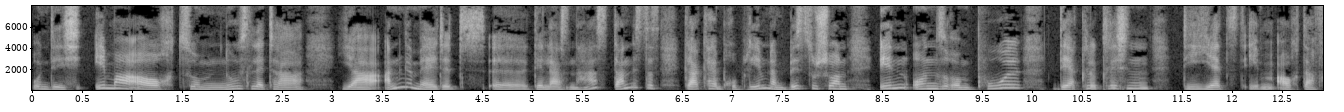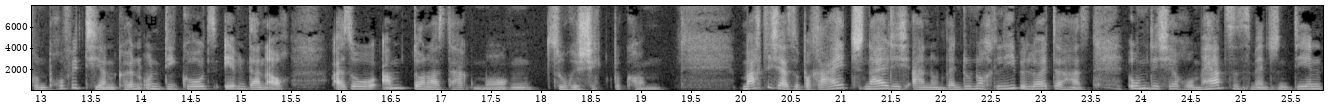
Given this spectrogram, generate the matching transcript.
und dich immer auch zum Newsletter ja angemeldet äh, gelassen hast, dann ist das gar kein Problem. Dann bist du schon in unserem Pool der Glücklichen, die jetzt eben auch davon profitieren können und die Codes eben dann auch also am Donnerstagmorgen zugeschickt bekommen. Mach dich also bereit, schnall dich an und wenn du noch liebe Leute hast um dich herum, Herzensmenschen, denen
